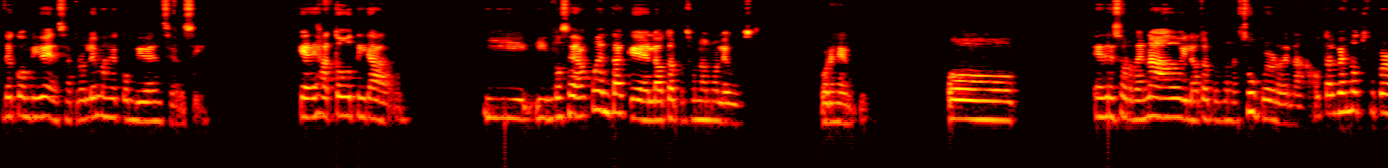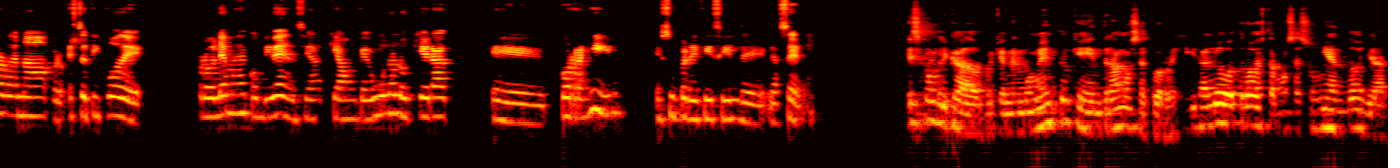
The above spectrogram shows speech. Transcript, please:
de convivencia, problemas de convivencia en sí, que deja todo tirado y, y no se da cuenta que a la otra persona no le gusta, por ejemplo. O es desordenado y la otra persona es súper ordenada, o tal vez no súper ordenada, pero este tipo de problemas de convivencia que aunque uno lo quiera eh, corregir, es súper difícil de, de hacer. Es complicado porque en el momento que entramos a corregir al otro, estamos asumiendo ya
